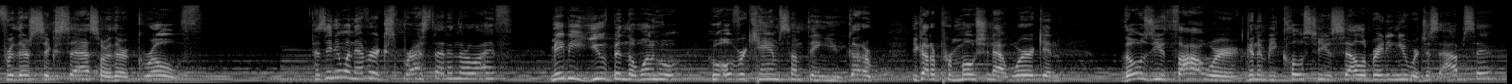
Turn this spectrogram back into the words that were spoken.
for their success or their growth. Has anyone ever expressed that in their life? Maybe you've been the one who, who overcame something. You got a you got a promotion at work and those you thought were going to be close to you celebrating you were just absent.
